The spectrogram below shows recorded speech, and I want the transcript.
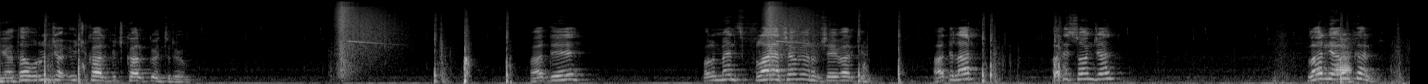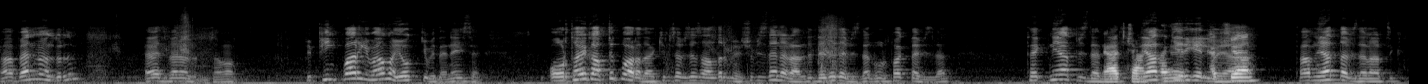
Nihat'a vurunca 3 kalp 3 kalp götürüyorum. Hadi. Oğlum ben fly açamıyorum şey varken. Hadi lan. Hadi son can. Lan yarım kalp. Ha ben mi öldürdüm? Evet ben öldürdüm tamam. Bir pink var gibi ama yok gibi de neyse. Ortayı kaptık bu arada. Kimse bize saldırmıyor. Şu bizden herhalde. Dede de bizden. Urpak da bizden. Tek Nihat bizden. Ya Nihat çantayı geri geliyor ya. açıyorsun. Tamam Nihat da bizden artık.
